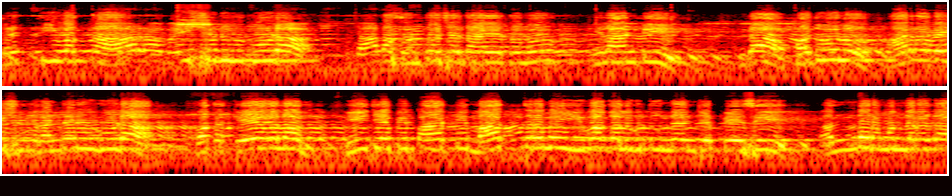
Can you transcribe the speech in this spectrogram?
ప్రతి ఒక్క ఆర కూడా చాలా సంతోషదాయకము. ఇలాంటి పదవులు ఆర అందరూ కూడా ఒక కేవలం బీజేపీ పార్టీ మాత్రమే ఇవ్వగలుగుతుందని చెప్పేసి అందరి ముందరగా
